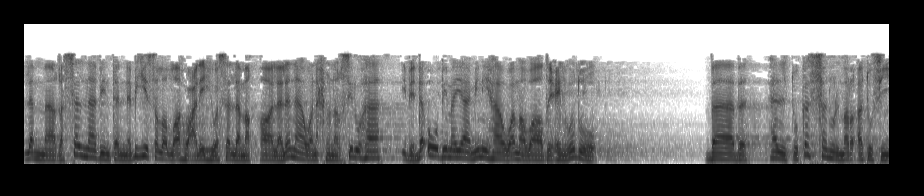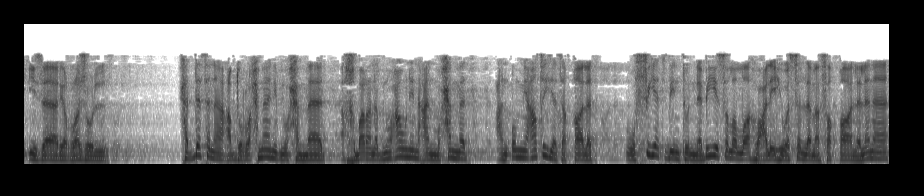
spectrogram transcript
لما غسلنا بنت النبي صلى الله عليه وسلم قال لنا ونحن نغسلها ابدأوا بميامنها ومواضع الوضوء. باب هل تكفن المرأة في إزار الرجل؟ حدثنا عبد الرحمن بن حماد أخبرنا ابن عون عن محمد عن أم عطية قالت وفيت بنت النبي صلى الله عليه وسلم فقال لنا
